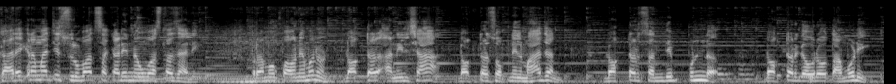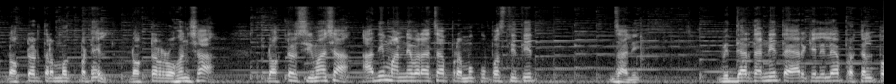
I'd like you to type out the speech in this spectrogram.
कार्यक्रमाची सुरुवात सकाळी नऊ वाजता झाली प्रमुख पाहुणे म्हणून doctor Anil Shah doctor Swapnil Mahajan doctor Sandeep Pund doctor Gaurav Tambodi doctor Trimbak Patel doctor Rohan Shah doctor Seema Shah आदी मान्यवराच्या प्रमुख उपस्थितीत झाली. विद्यार्थ्यांनी तयार केलेल्या प्रकल्प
